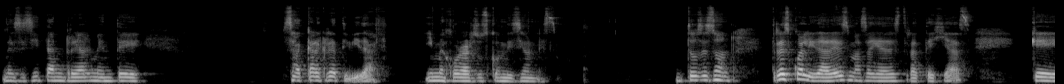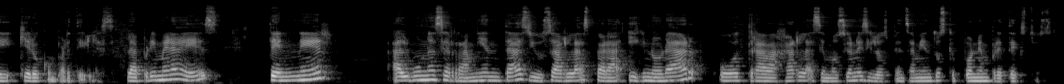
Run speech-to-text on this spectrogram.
necesitan realmente sacar creatividad y mejorar sus condiciones. Entonces son tres cualidades más allá de estrategias que quiero compartirles. La primera es tener algunas herramientas y usarlas para ignorar o trabajar las emociones y los pensamientos que ponen pretextos.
